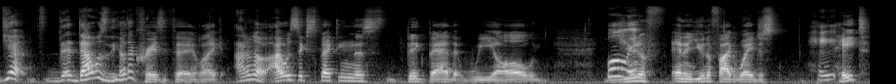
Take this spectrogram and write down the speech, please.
Yeah, th- that was the other crazy thing. Like, I don't know. I was expecting this big bad that we all, Well, it- unif- in a unified way, just Hate. hate.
